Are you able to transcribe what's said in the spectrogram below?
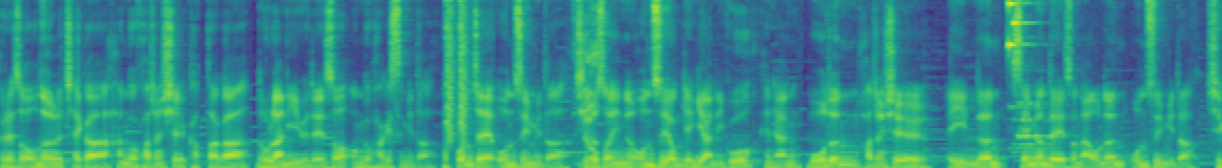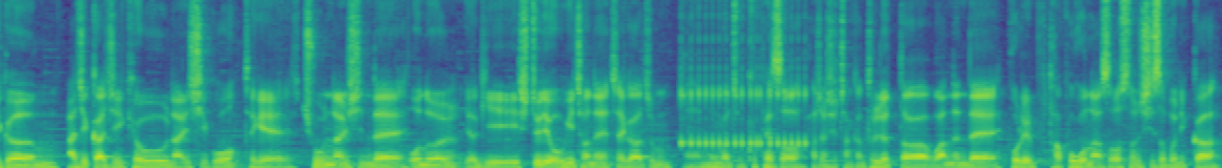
그래서 오늘 제가 한국 화장실 갔다가 논란 이유에 대해서 언급하겠습니다. 첫 번째 온수입니다. 집에서 있는 온수역 얘기 아니고 그냥 모든 화장실에 있는 세면대에서 나오는 온수입니다. 지금 아직까지 겨울 날씨고 되게 추운 날씨인데 오늘 여기 스튜디오 오기 전에 제가 좀 아, 뭔가 좀 급해서 화장실 잠깐 들렸다 왔는데 볼일 다 보고 나서 손 씻어보니까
